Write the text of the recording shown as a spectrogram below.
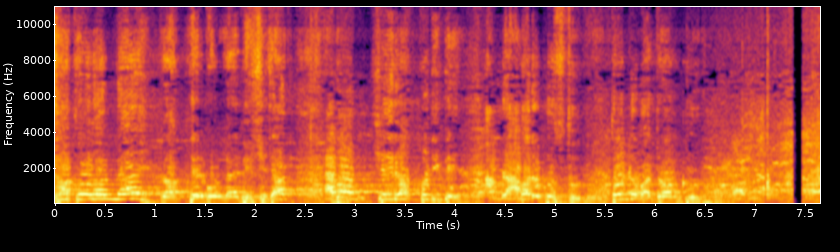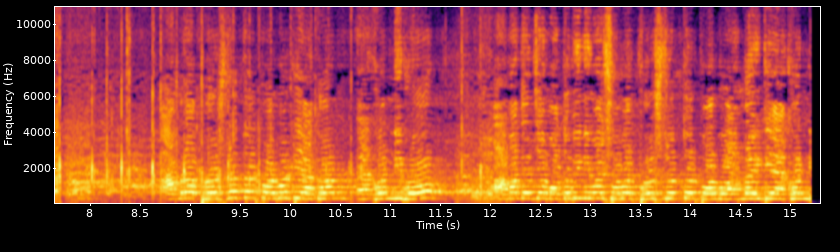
সকল অন্যায় রক্তের বন্যায় ভেসে যাক। এবং সেই রক্ত দিতে আমরা আবারও প্রস্তুত। ধন্যবাদ রংপুর। পর্বটি এখন এখন নিব। আমাদের যে মতবিনিময় সভার প্রশ্নোত্তর পর্ব আমরা এটি এখন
